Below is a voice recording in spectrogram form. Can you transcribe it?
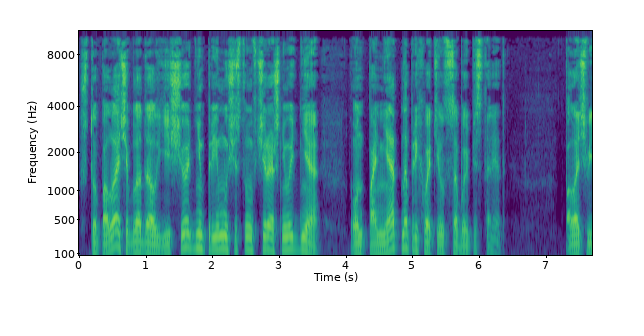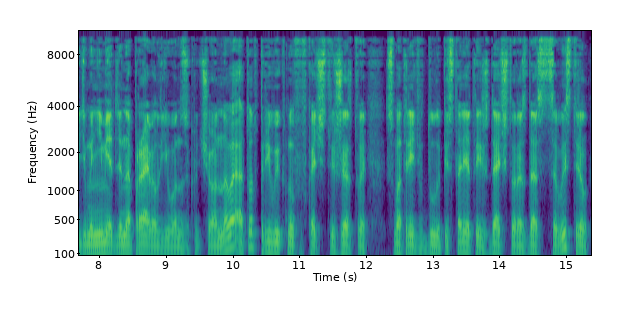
что палач обладал еще одним преимуществом вчерашнего дня. Он, понятно, прихватил с собой пистолет. Палач, видимо, немедленно направил его на заключенного, а тот, привыкнув в качестве жертвы смотреть в дуло пистолета и ждать, что раздастся выстрел,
